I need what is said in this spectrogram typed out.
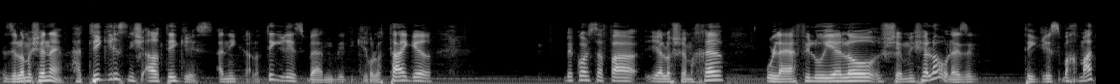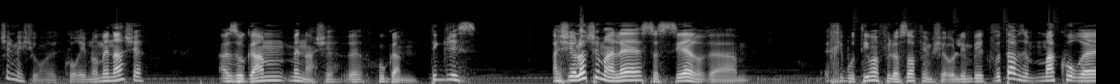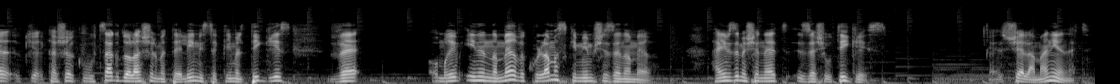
זה לא משנה. הטיגריס נשאר טיגריס. אני אקרא לו טיגריס, באנגלית יקראו לו tiger. בכל שפה יהיה לו שם אחר. אולי אפילו יהיה לו שם משלו, אולי זה טיגריס מחמד של מישהו, קוראים לו מנשה. אז הוא גם מנשה, והוא גם טיגריס. השאלות שמעלה סוסייר והחיבוטים הפילוסופיים שעולים בעקבותיו זה מה קורה כאשר קבוצה גדולה של מטיילים מסתכלים על טיגריס ואומרים הנה נמר וכולם מסכימים שזה נמר. האם זה משנה את זה שהוא טיגריס? שאלה מעניינת.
